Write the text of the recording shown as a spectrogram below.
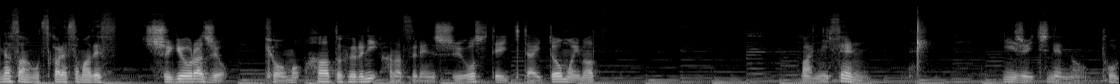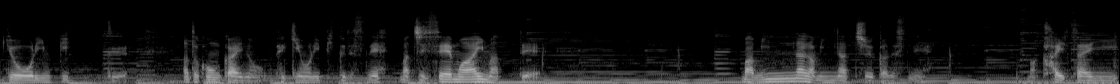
皆さんお疲れ様です。修行ラジオ。今日もハートフルに話す練習をしていきたいと思います。まあ、2021年の東京オリンピック、あと今回の北京オリンピックですね。まあ、時勢も相まって、まあ、みんながみんなっちゅうかですね、まあ、開催に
